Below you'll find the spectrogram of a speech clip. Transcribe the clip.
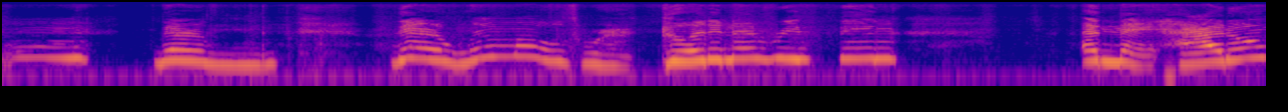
Mm, their their limos were good and everything, and they had them,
